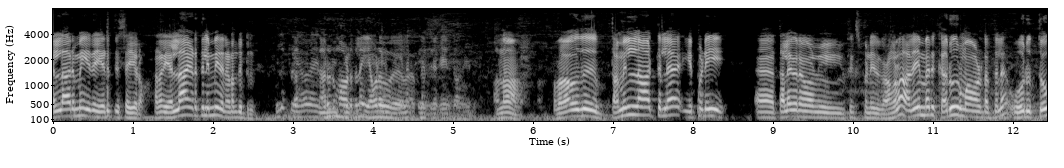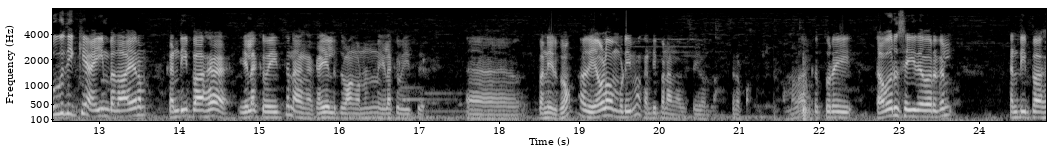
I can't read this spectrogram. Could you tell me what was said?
எல்லாருமே இதை எடுத்து செய்கிறோம் அதனால் எல்லா இடத்துலையுமே இது நடந்துட்டு இருக்கு? ஆனால் அதாவது தமிழ்நாட்டில் எப்படி அஹ், தலைவர் அவர்கள் ஃபிக்ஸ் பண்ணியிருக்காங்களோ அதே மாதிரி கரூர் மாவட்டத்தில் ஒரு தொகுதிக்கு ஐம்பதாயிரம் கண்டிப்பாக இலக்கு வைத்து நாங்கள் கையெழுத்து வாங்கணும்னு இலக்கு வைத்து பண்ணியிருக்கோம். அது எவ்வளோ முடியுமோ கண்டிப்பாக நாங்கள் அதை செய்வோம் தான். சிறப்பாக அமலாக்கத்துறை தவறு செய்தவர்கள் கண்டிப்பாக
